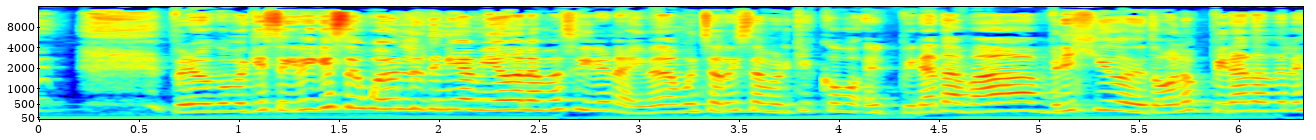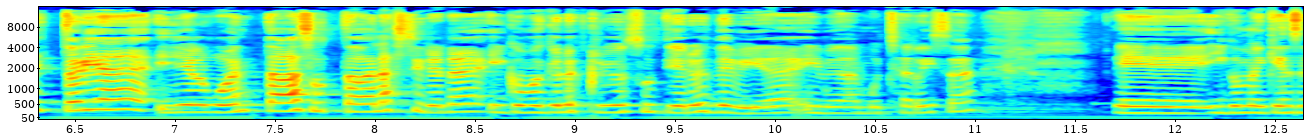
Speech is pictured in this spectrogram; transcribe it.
Pero como que se cree que ese weón le tenía miedo a la sirena y me da mucha risa porque es como el pirata más brígido de todos los piratas de la historia y el weón estaba asustado a las sirenas y como que lo escribió en sus diarios de vida y me da mucha risa. Eh, y como que en,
